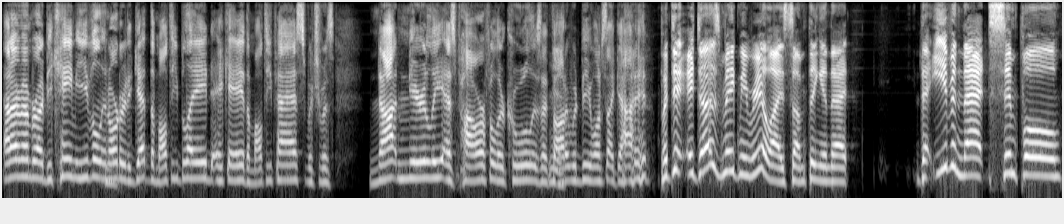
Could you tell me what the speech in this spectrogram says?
And I remember I became evil in order to get the multi blade, aka the multi pass, which was not nearly as powerful or cool as I thought it would be once I got it. But it it does make me realize something in that that even that simple,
